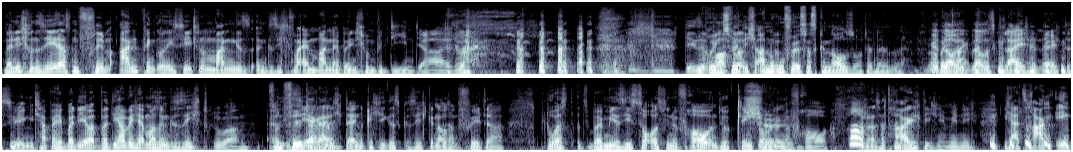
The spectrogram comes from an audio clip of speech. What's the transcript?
wenn ich schon sehe, dass ein Film anfängt und ich sehe schon ein, Mann, ein Gesicht von einem Mann, dann bin ich schon bedient, ja. Also. Übrigens, Woche, wenn ich anrufe, ist das genauso. Dann, äh, Genau, genau das Gleiche, ne? Deswegen, ich habe ja bei dir, bei dir habe ich ja immer so ein Gesicht drüber. Also ein ich sehe Filter, ja gar ne? nicht dein richtiges Gesicht, genau, so ein Filter. Du hast, also bei mir siehst du aus wie eine Frau und du klingst auch wie Schön. eine Frau. Ah. Anders ertrage ich dich nämlich nicht. Ich ertrage eh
